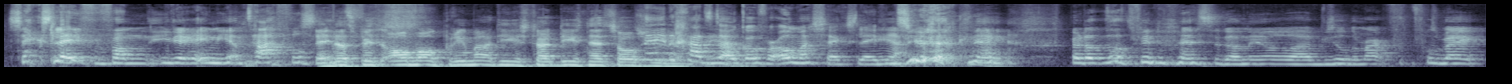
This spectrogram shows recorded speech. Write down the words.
seksleven van iedereen die aan tafel zit. En dat vindt allemaal ook prima. Die is, daar, die is net zoals Nee, dan gaat het Ja. ook over oma's seksleven Ja. natuurlijk. Nee. Maar dat, dat vinden mensen dan heel eh, bijzonder. Maar volgens mij,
